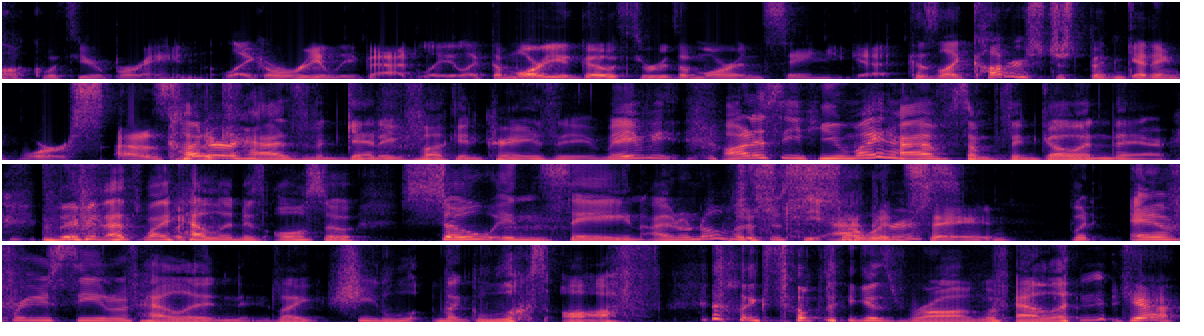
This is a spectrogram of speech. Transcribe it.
fuck with your brain like really badly. Like the more you go through, the more insane you get. Because like Cutter's just been getting worse as Cutter like, has been getting fucking crazy. Maybe, honestly, you might have something going there. Maybe that's why Helen is also so insane. I don't know if it's just, just, the so actress, insane. but every scene with Helen, like she like looks off. like something is wrong with Helen. Yeah,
